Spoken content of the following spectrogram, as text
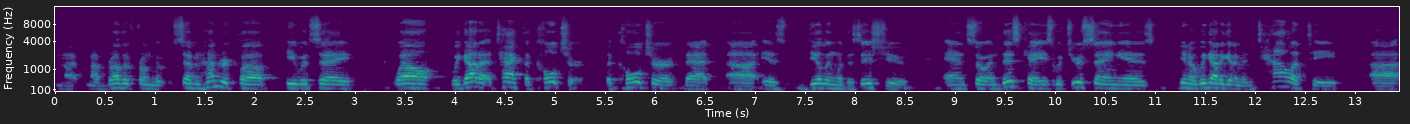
my, my brother from the 700 Club, he would say, well, we got to attack the culture, the culture that uh, is dealing with this issue. And so in this case, what you're saying is, you know, we got to get a mentality, uh,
